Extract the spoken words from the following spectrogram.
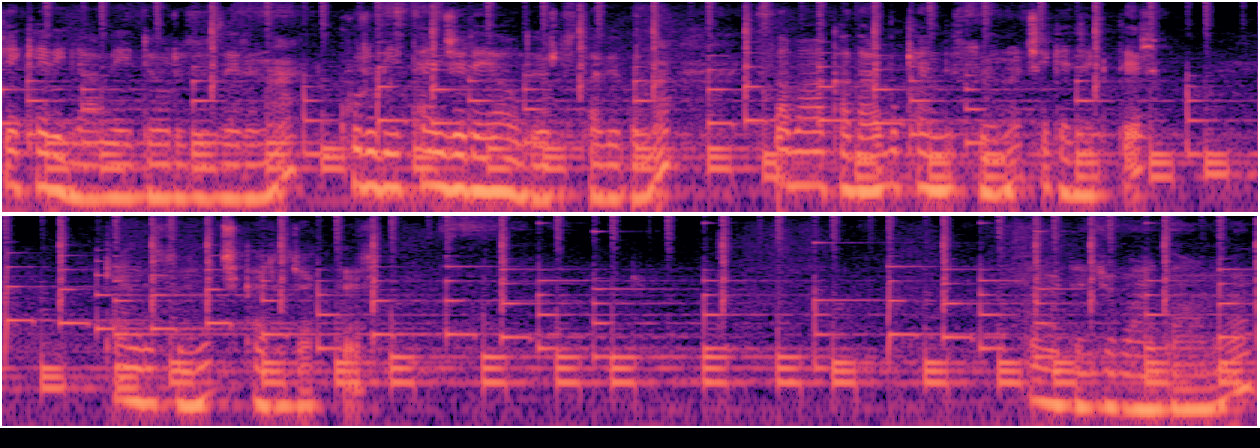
şeker ilave ediyoruz üzerine. Kuru bir tencereye alıyoruz tabi bunu. Sabaha kadar bu kendi suyunu çekecektir. Kendi suyunu çıkaracaktır. Dördüncü bardağımız.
